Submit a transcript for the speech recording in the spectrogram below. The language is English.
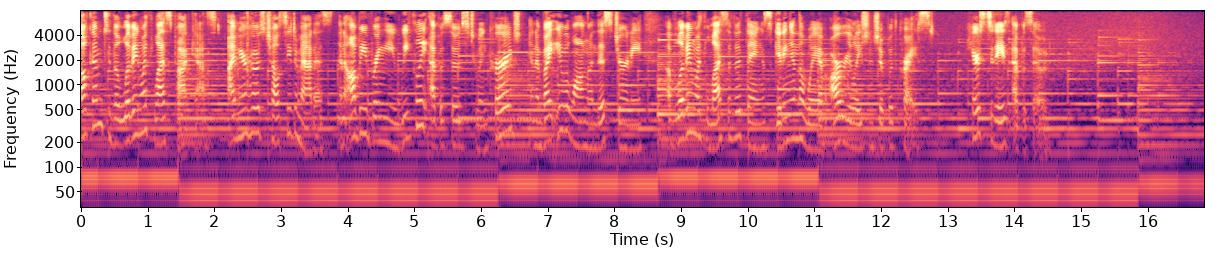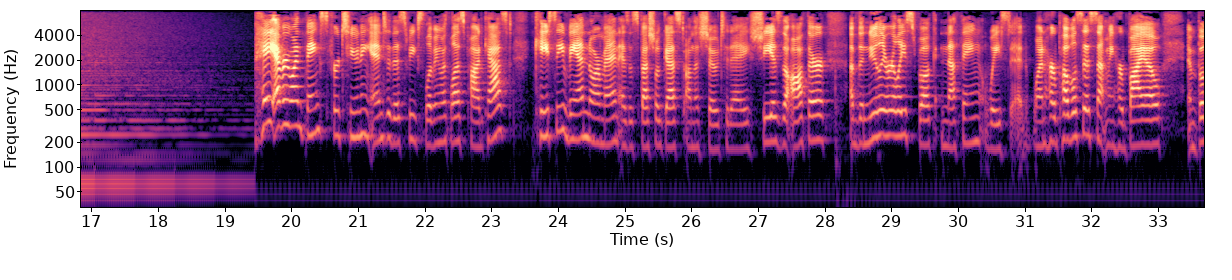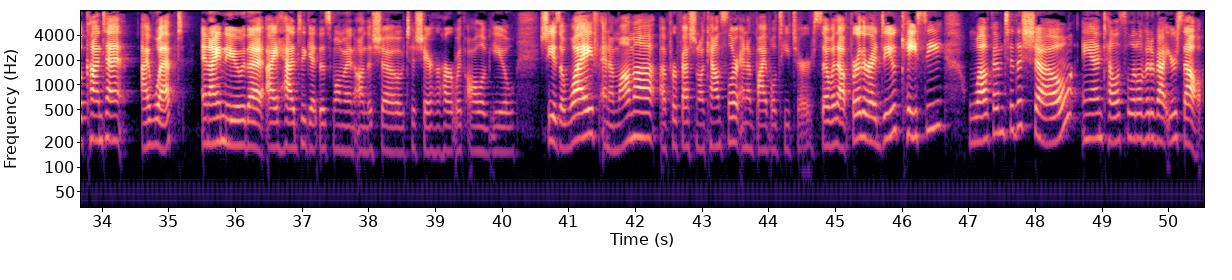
Welcome to the Living with Less podcast. I'm your host, Chelsea DeMattis, and I'll be bringing you weekly episodes to encourage and invite you along on this journey of living with less of the things getting in the way of our relationship with Christ. Here's today's episode. Hey everyone, thanks for tuning in to this week's Living with Less podcast. Kasey Van Norman is a special guest on the show today. She is the author of the newly released book, Nothing Wasted. When her publicist sent me her bio and book content, I wept and I knew that I had to get this woman on the show to share her heart with all of you. She is a wife and a mama, a professional counselor, and a Bible teacher. So, without further ado, Kasey, welcome to the show and tell us a little bit about yourself.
